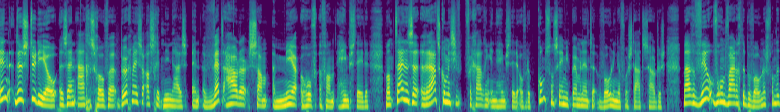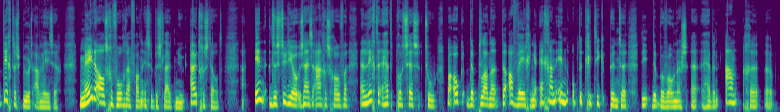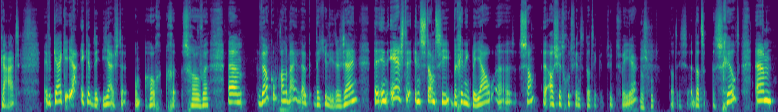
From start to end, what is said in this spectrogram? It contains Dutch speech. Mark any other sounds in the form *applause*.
In de studio zijn aangeschoven burgemeester Astrid Nienhuis en wethouder Sam Meerhof van Heemstede. Want tijdens de raadscommissievergadering in Heemstede over de komst van semi-permanente woningen voor statushouders waren veel verontwaardigde bewoners van de dichtersbuurt aanwezig. Mede als gevolg daarvan is het besluit nu uitgesteld. Nou, in de studio zijn ze aangeschoven en lichten het proces toe, maar ook de plannen, de afwegingen en gaan in op de kritiekpunten die de bewoners uh, hebben aangekaart. Even kijken, ja, ik heb de juiste omhoog geschoven. Um, welkom allebei, leuk dat jullie er zijn. Uh, in eerste instantie begin ik bij jou, uh, Sam, als je het goed vindt dat ik tutoieer. Dat is goed. Dat, is, dat scheelt. Um,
